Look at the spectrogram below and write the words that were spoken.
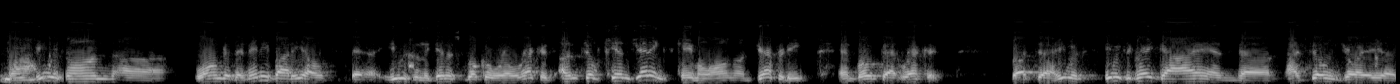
Wow. He was on uh, longer than anybody else. Uh, he was in the Guinness Book of World Records until Ken Jennings came along on Jeopardy and broke that record. But uh, he was he was a great guy, and uh, I still enjoy uh,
